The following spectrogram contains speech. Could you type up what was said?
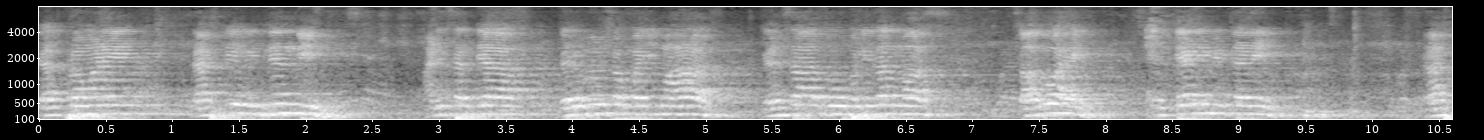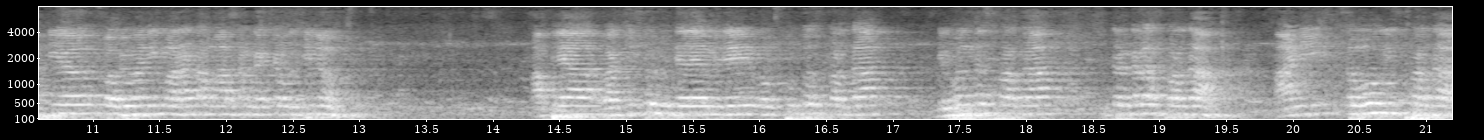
त्याचप्रमाणे राष्ट्रीय विज्ञान दिन आणि सध्या धर्मवीर संभाजी महाराज यांचा जो बलिदान मास चालू आहे तर त्या निमित्ताने राष्ट्रीय स्वाभिमानी मराठा महासंघाच्या वतीनं आपल्या वाकेश्वर विद्यालयामध्ये वक्तृत्व स्पर्धा निबंध स्पर्धा चित्रकला स्पर्धा आणि समूह स्पर्धा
